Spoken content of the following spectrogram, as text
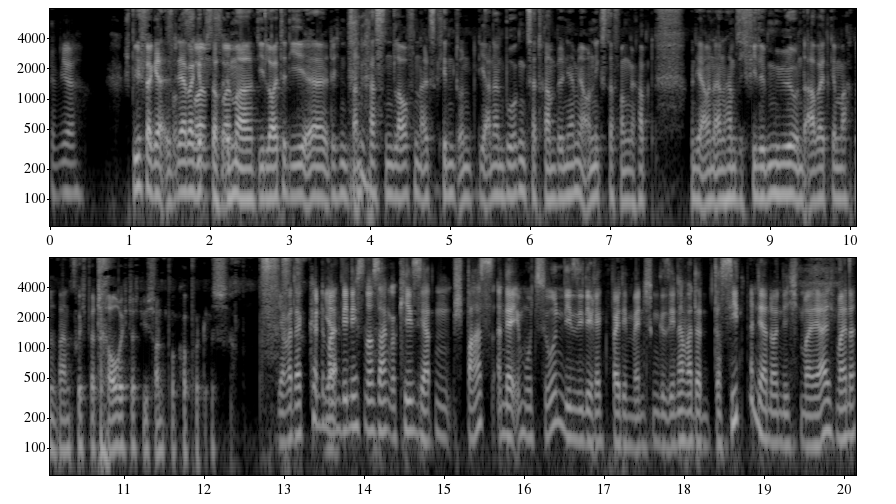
bei mir Spielverderber gibt's doch immer. Die Leute, die äh, durch den Sandkasten laufen als Kind und die anderen Burgen zertrampeln, die haben ja auch nichts davon gehabt. Und die anderen haben sich viele Mühe und Arbeit gemacht und waren furchtbar traurig, dass die Sandburg kaputt ist. Ja, aber da könnte man ja. wenigstens noch sagen, okay, sie hatten Spaß an der Emotion, die sie direkt bei den Menschen gesehen haben, aber das, das sieht man ja noch nicht mal, ja. Ich meine,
